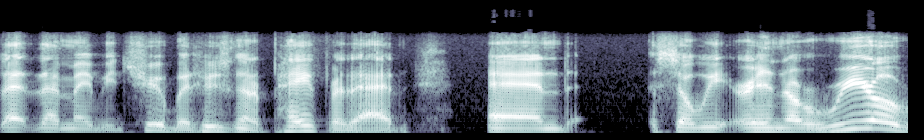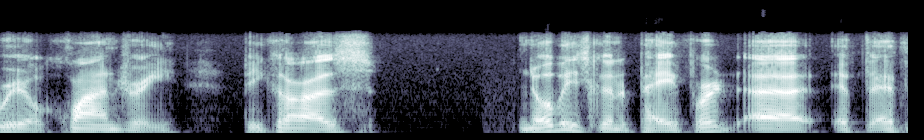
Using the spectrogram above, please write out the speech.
that that may be true, but who's going to pay for that? And so we are in a real, real quandary because nobody's going to pay for it. Uh, if, if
